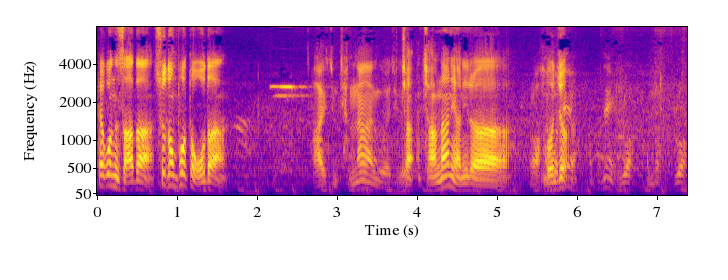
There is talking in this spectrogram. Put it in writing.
태권도 4단, 수동 포터 5단. 아 지금 장난하는 거야 지금? 자, 장난이 아니라 어, 먼저 해요. 해. 일로 와. 한번 일로 와.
